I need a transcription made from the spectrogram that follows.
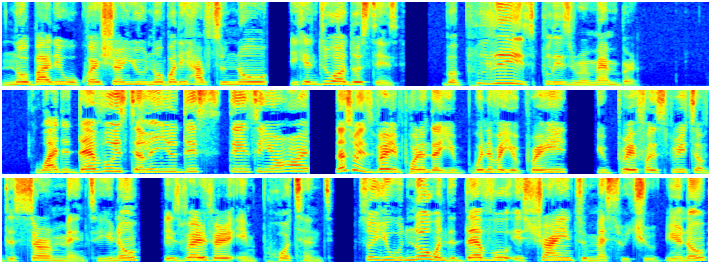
Nobody will question you, nobody have to know. You can do all those things. But please, please remember why the devil is telling you these things in your heart. That's why it's very important that you, whenever you're praying, you pray for the spirit of discernment. You know, it's very, very important. So you would know when the devil is trying to mess with you. You know,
